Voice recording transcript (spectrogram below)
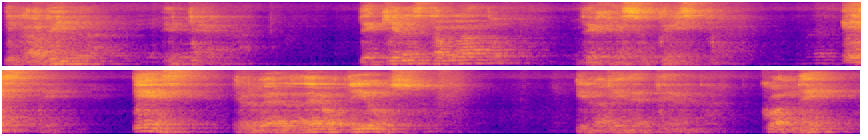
y la vida eterna. ¿De quién está hablando? De Jesucristo. Este es el verdadero Dios y la vida eterna. Con D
